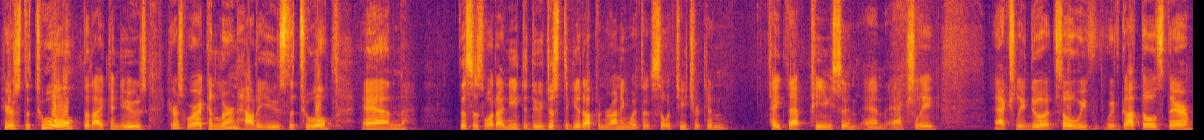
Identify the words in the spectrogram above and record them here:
Here's the tool that I can use. Here's where I can learn how to use the tool. And this is what I need to do just to get up and running with it so a teacher can take that piece and, and actually, actually do it. So we've, we've got those there.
